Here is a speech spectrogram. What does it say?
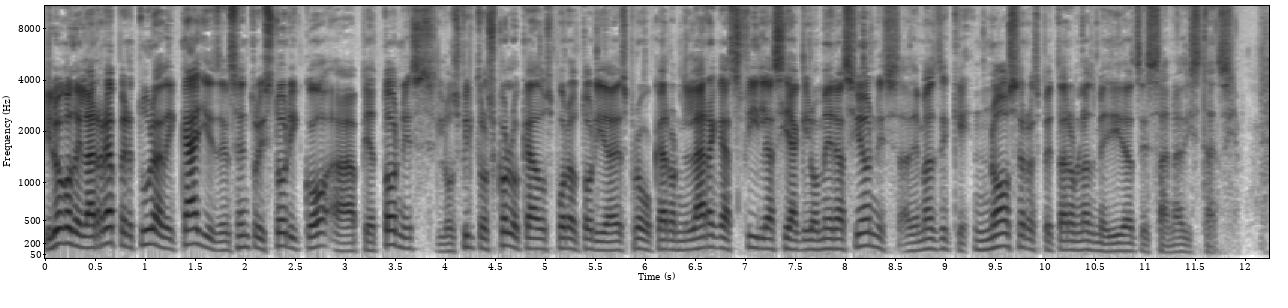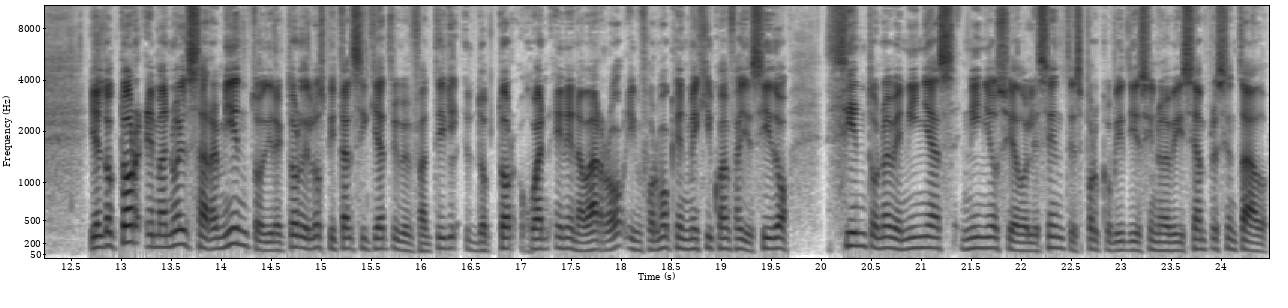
Y luego de la reapertura de calles del centro histórico a peatones, los filtros colocados por autoridades provocaron largas filas y aglomeraciones, además de que no se respetaron las medidas de sana distancia. Y el doctor Emanuel Sarmiento, director del Hospital Psiquiátrico Infantil Doctor Juan N. Navarro, informó que en México han fallecido 109 niñas, niños y adolescentes por COVID-19 y se han presentado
